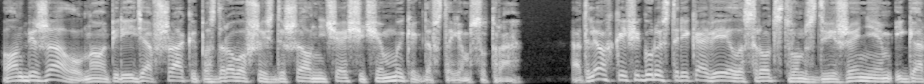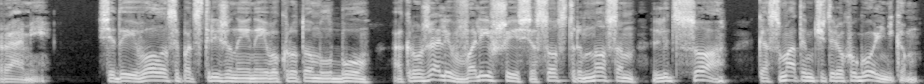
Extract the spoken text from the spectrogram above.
Он бежал, но, перейдя в шаг и поздоровавшись, дышал не чаще, чем мы, когда встаем с утра. От легкой фигуры старика веяло сродством с движением и горами. Седые волосы, подстриженные на его крутом лбу, окружали ввалившееся с острым носом лицо косматым четырехугольником.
